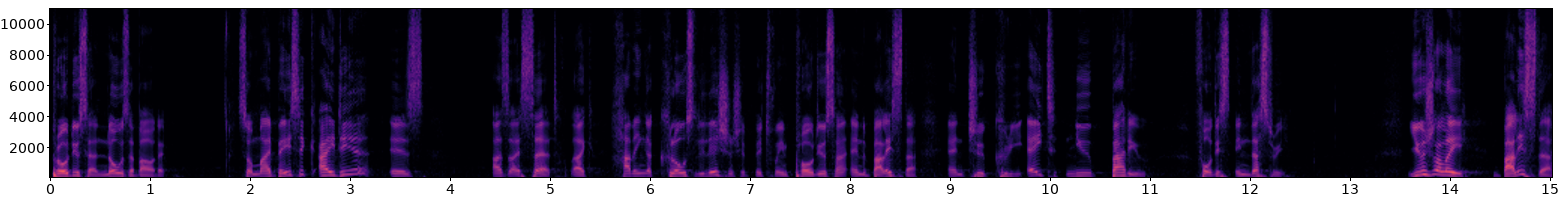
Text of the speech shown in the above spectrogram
producer knows about it. So my basic idea is, as I said, like having a close relationship between producer and barista, and to create new value for this industry. Usually, barista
